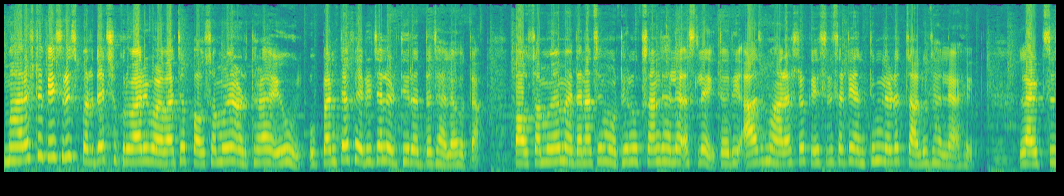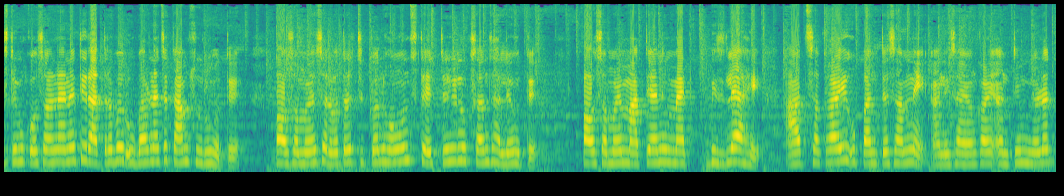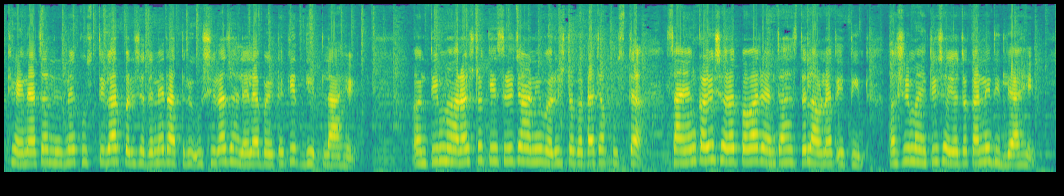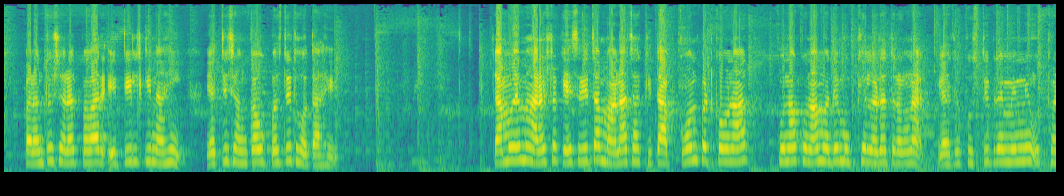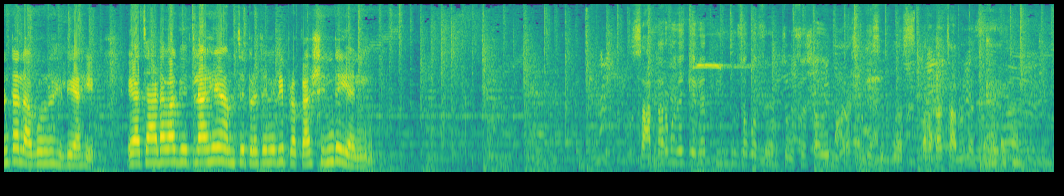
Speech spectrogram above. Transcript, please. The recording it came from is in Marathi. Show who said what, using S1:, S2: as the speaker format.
S1: महाराष्ट्र केसरी स्पर्धेत शुक्रवारी वळवाच्या पावसामुळे अडथळा येऊन उपांत्य फेरीच्या लढती रद्द झाल्या होत्या. पावसामुळे मैदानाचे मोठे नुकसान झाले असले तरी आज महाराष्ट्र केसरीसाठी अंतिम लढत चालू झाल्या आहेत. लाइट सिस्टीम कोसळल्याने ती रात्रभर उभारण्याचे काम सुरू होते. पावसामुळे सर्वत्र चिखल होऊन स्टेजचेही नुकसान झाले होते. पावसामुळे माती आणि मॅट भिजले आहे. आज सकाळी उपांत्य सामने आणि सायंकाळी अंतिम लढत खेळण्याचा निर्णय कुस्तीगार परिषदेने रात्री उशिरा झालेल्या बैठकीत घेतला आहे. अंतिम महाराष्ट्र केसरीच्या आणि वरिष्ठ गटाच्या कुस्त्या सायंकाळी शरद पवार यांच्या हस्ते लावण्यात येतील अशी माहिती संयोजकांनी दिली आहे. परंतु शरद पवार येतील की नाही याची शंका उपस्थित होत आहे. त्यामुळे महाराष्ट्र केसरीचा मानाचा किताब कोण पटकवणार? कुणाकुणामध्ये मुख्य लढत रंगणार याची कुस्तीप्रेमींनी उत्कंठा लागून राहिली आहे. याचा आढावा घेतला आहे आमचे प्रतिनिधी प्रकाश शिंदे यांनी.
S2: सातारमध्ये गेल्या तीन दिवसापासून चौसष्टावी महाराष्ट्र स्पर्धा चालू झालेली आहे.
